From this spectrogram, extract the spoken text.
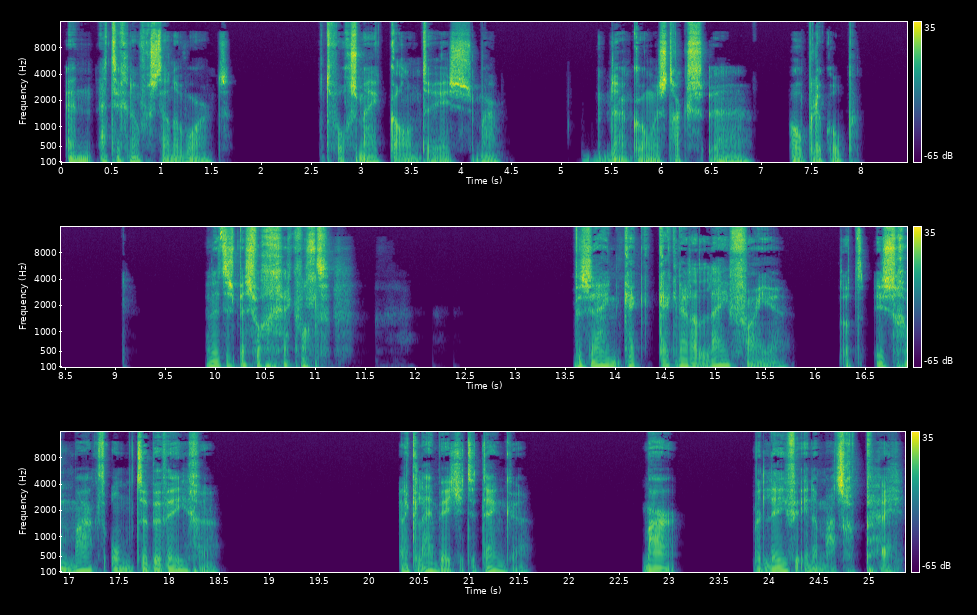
en het tegenovergestelde woord. Wat volgens mij kalmte is, maar daar komen we straks uh, hopelijk op. En het is best wel gek, want we zijn, kijk, kijk naar dat lijf van je. Dat is gemaakt om te bewegen. En een klein beetje te denken. Maar we leven in een maatschappij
